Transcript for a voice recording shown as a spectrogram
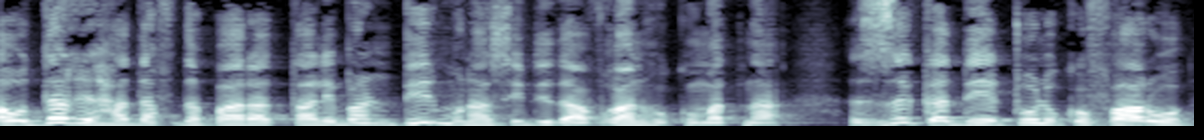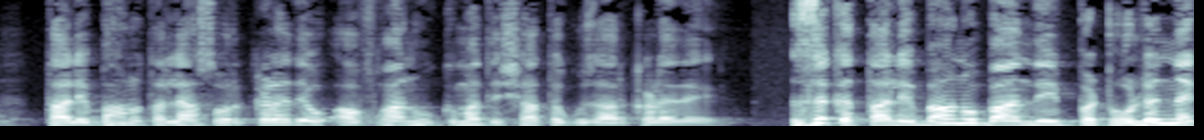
او دغه هدف دپاره طالبان ډیر مناسب دي د افغان حکومت نه ځکه دې ټولو کفارو طالبانو ته لاس ورکړی دی او افغان حکومت یې شاته ګذار کړی دی ځکه طالبانو باندې په ټولنه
